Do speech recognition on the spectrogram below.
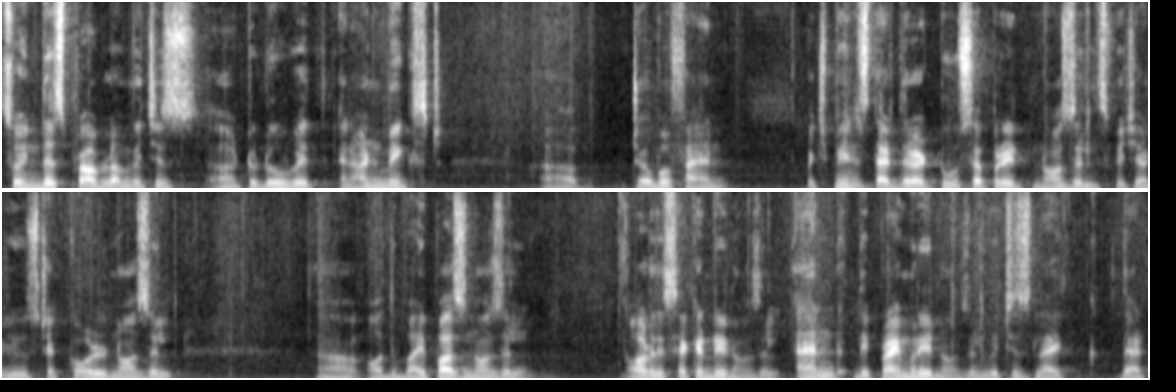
So, in this problem which is uh, to do with an unmixed uh, turbofan which means that there are two separate nozzles which are used a cold nozzle uh, or the bypass nozzle or the secondary nozzle and the primary nozzle which is like that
